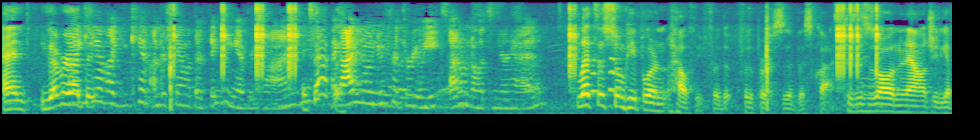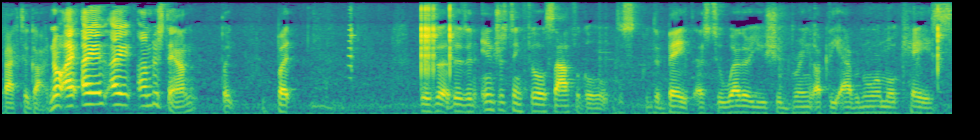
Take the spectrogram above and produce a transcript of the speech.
And you ever had can't like you can't understand what they're thinking every time. Exactly. Like I've known you for three weeks. I don't know what's in your head. let's assume people are healthy for the for the purposes of this class because this is all an analogy to get back to God. No, I I, I understand, like, but there's a there's an interesting philosophical dis- debate as to whether you should bring up the abnormal case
